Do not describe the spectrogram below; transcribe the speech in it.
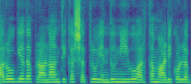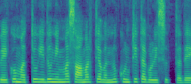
ಆರೋಗ್ಯದ ಪ್ರಾಣಾಂತಿಕ ಶತ್ರು ಎಂದು ನೀವು ಅರ್ಥ ಮಾಡಿಕೊಳ್ಳಬೇಕು ಮತ್ತು ಇದು ನಿಮ್ಮ ಸಾಮರ್ಥ್ಯವನ್ನು ಕುಂಠಿತಗೊಳಿಸುತ್ತದೆ.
